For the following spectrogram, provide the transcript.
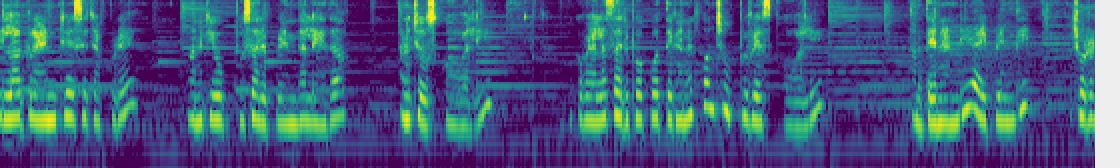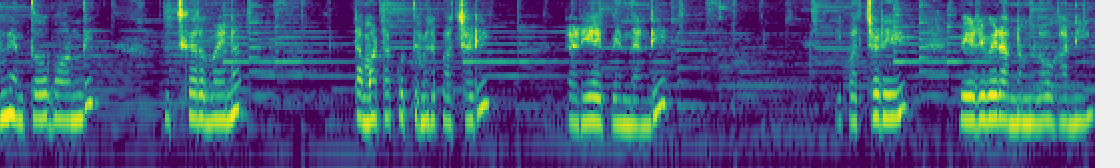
ఇలా గ్రైండ్ చేసేటప్పుడే మనకి ఉప్పు సరిపోయిందా లేదా అని చూసుకోవాలి. ఒకవేళ సరిపోతే కనుక కొంచెం ఉప్పు వేసుకోవాలి. అంతేనండి అయిపోయింది. చూడండి ఎంతో బాగుంది. రుచికరమైన టమాటా కొత్తిమీర పచ్చడి రెడీ అయిపోయిందండి. ఈ పచ్చడి వేడి వేడి అన్నంలో కానీ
